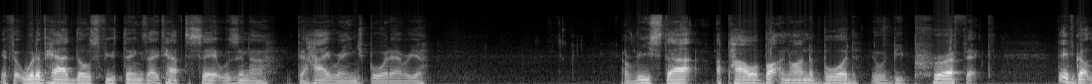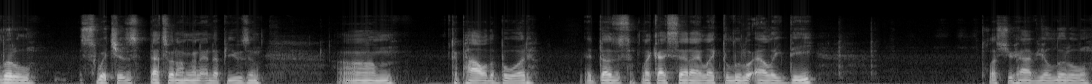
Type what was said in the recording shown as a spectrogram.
If it would have had those few things, I'd have to say it was in a the high range board area. A restart, a power button on the board, it would be perfect. They've got little switches. That's what I'm going to end up using um, to power the board. It does, like I said, I like the little LED. Plus you have your little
